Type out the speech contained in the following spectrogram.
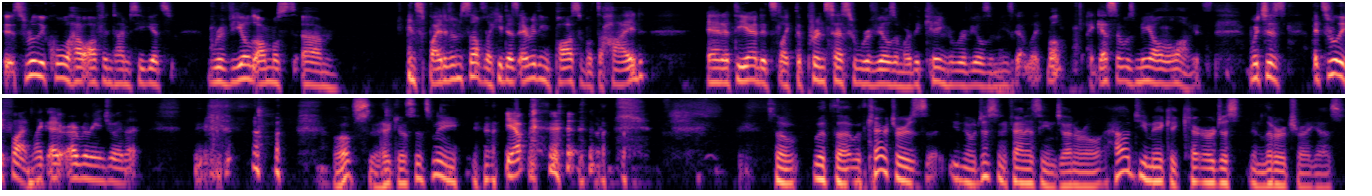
it's really cool how oftentimes he gets revealed almost um, in spite of himself. Like he does everything possible to hide. And at the end, it's like the princess who reveals him or the king who reveals him. He's got like, well, I guess it was me all along. It's, which is, it's really fun. Like I, I really enjoy that. Whoops! I guess it's me. yep. so with uh, with characters, you know, just in fantasy in general, how do you make a character, or just in literature, I guess,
